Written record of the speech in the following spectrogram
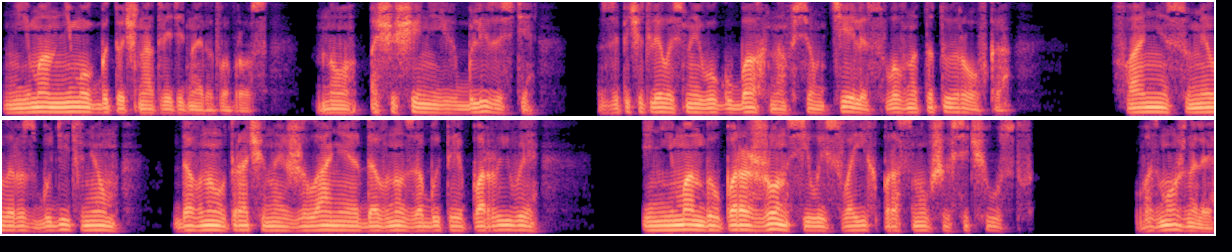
Нейман не мог бы точно ответить на этот вопрос, но ощущение их близости запечатлелось на его губах, на всем теле, словно татуировка. Фанни сумела разбудить в нем давно утраченные желания, давно забытые порывы, и Нейман был поражен силой своих проснувшихся чувств. Возможно ли,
